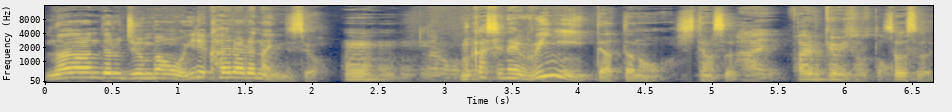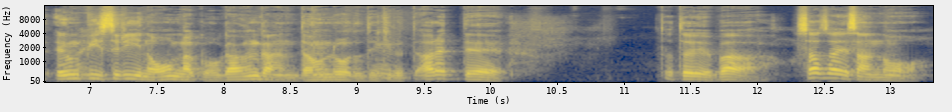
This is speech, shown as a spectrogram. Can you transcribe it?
並んでる順番を入れ替えられないんですよ。うんうんうん。なるほど。昔ね、ウィニーってあったの知ってます？はい。ファイル共有ソフト。そうです。MP3 の音楽をガンガンダウンロードできるって、あれって、例えば、サザエさんの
